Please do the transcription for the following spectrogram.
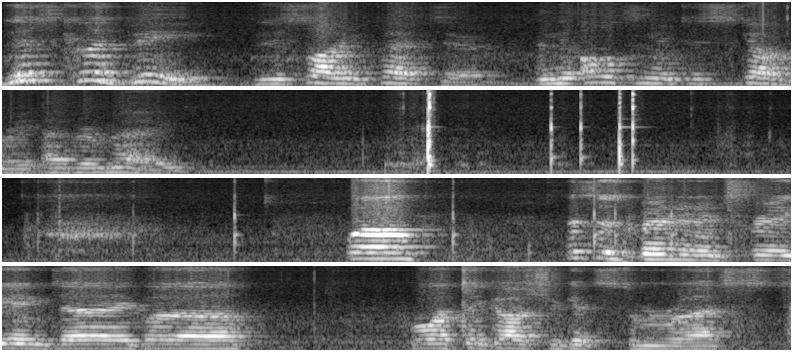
This could be the deciding factor in the ultimate discovery ever made. Well, this has been an intriguing day, but, uh, well, I think I should get some rest.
